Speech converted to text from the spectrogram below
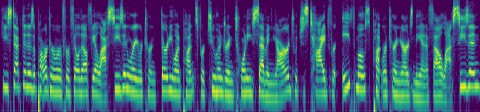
He stepped in as a punt returner for Philadelphia last season, where he returned 31 punts for 227 yards, which is tied for eighth most punt return yards in the NFL last season.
